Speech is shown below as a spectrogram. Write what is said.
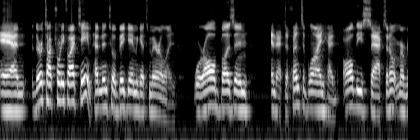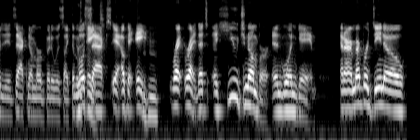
And they're a top 25 team heading into a big game against Maryland. We're all buzzing. And that defensive line had all these sacks. I don't remember the exact number, but it was like the was most eight. sacks. Yeah, okay, 8 mm-hmm. Right, right. That's a huge number in one game. And I remember Dino,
